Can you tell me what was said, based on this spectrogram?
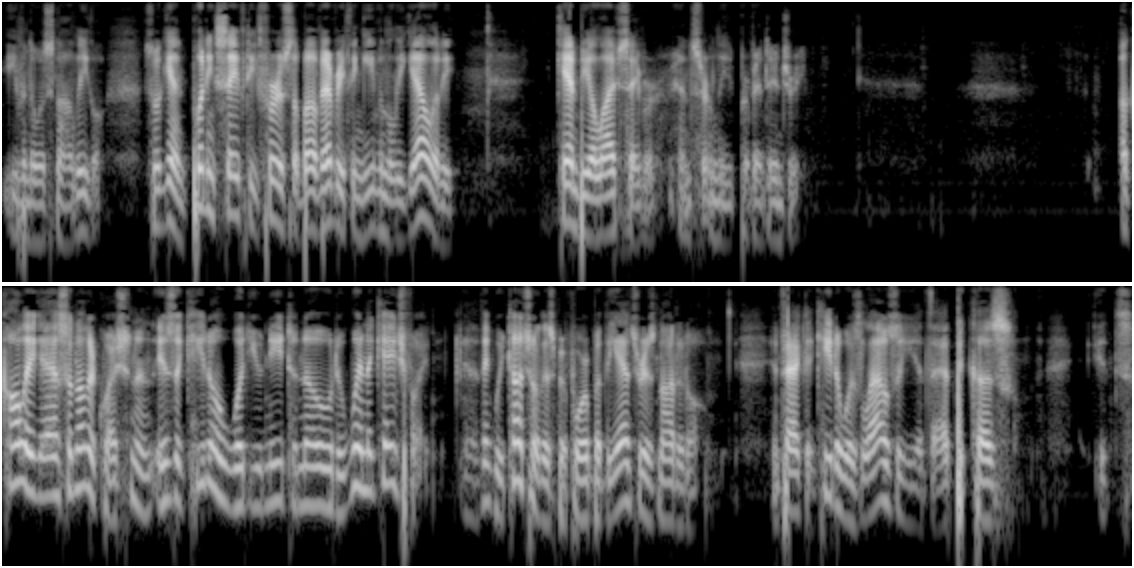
even though it's not legal. So again, putting safety first above everything, even the legality, can be a lifesaver and certainly prevent injury. A colleague asked another question, and is Aikido what you need to know to win a cage fight? And I think we touched on this before, but the answer is not at all. In fact, Aikido was lousy at that because it's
